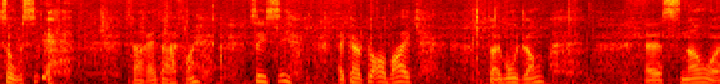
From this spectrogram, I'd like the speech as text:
ça aussi, ça arrête à la fin. C'est ici, avec un plat bike, c'est un beau jump. Euh, sinon, euh,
